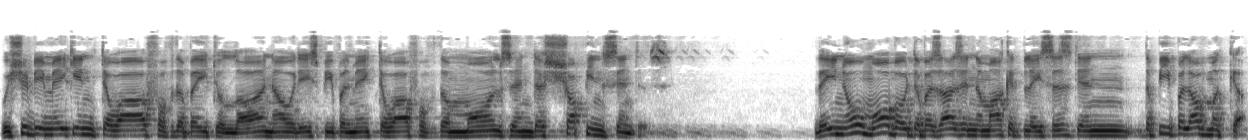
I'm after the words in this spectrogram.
We should be making tawaf of the Baytullah. Nowadays people make tawaf of the malls and the shopping centers. They know more about the bazaars and the marketplaces than the people of Makkah.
